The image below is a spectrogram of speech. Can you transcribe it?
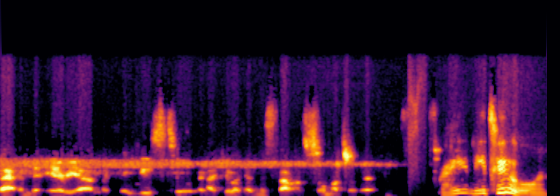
that in the area like they used to, and I feel like I missed out on so much of it. Right? Me too.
